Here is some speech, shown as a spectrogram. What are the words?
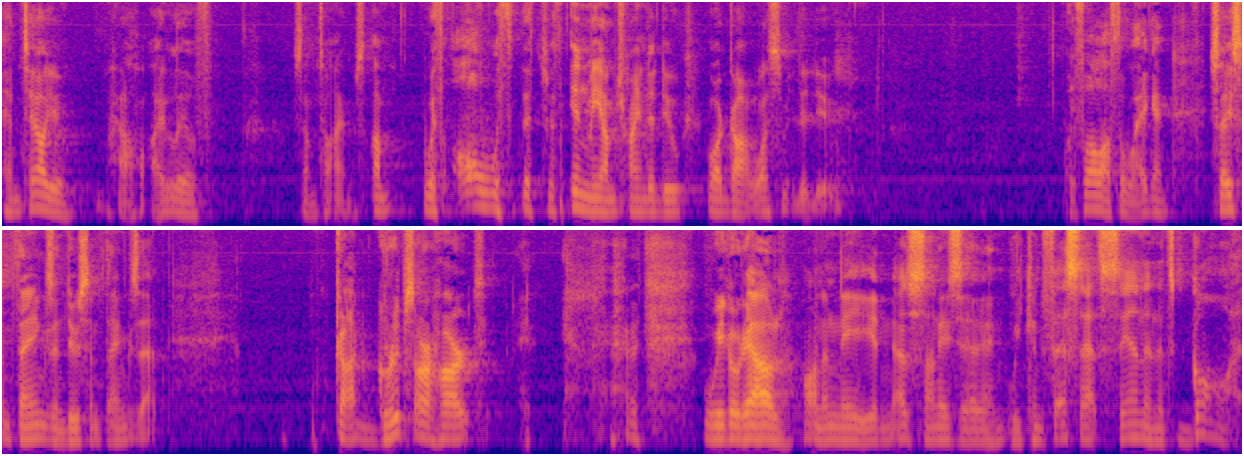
and tell you how I live sometimes. I'm, with all with, that's within me, I'm trying to do what God wants me to do. We fall off the wagon, say some things, and do some things that God grips our heart. we go down on a knee, and as Sonny said, and we confess that sin, and it's gone.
